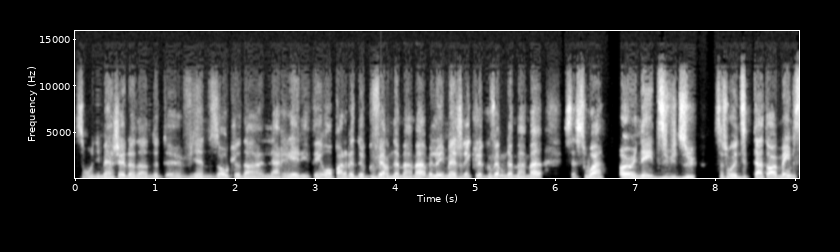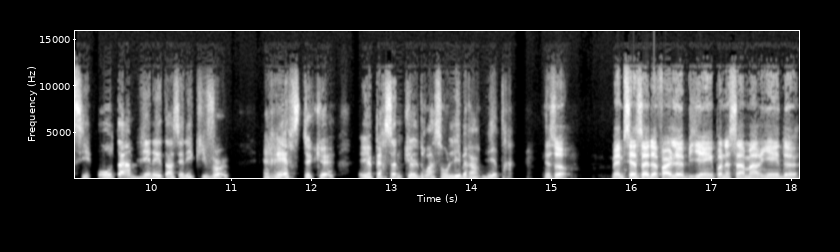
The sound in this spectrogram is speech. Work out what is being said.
son imageait là, dans notre euh, vie à nous autres, là, dans la réalité, on parlerait de gouvernement. Mais là, imaginez que le gouvernement, ce soit un individu, ce soit un dictateur, même s'il est autant bien intentionné qu'il veut, reste que il n'y a personne qui a le droit à son libre arbitre. C'est ça. Même s'ils essaient de faire le bien, pas nécessairement rien de,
